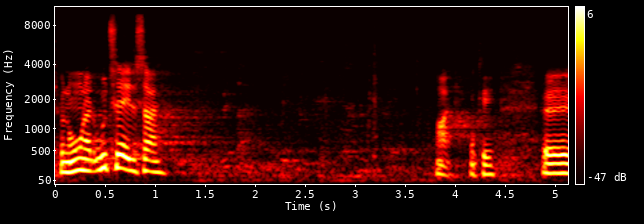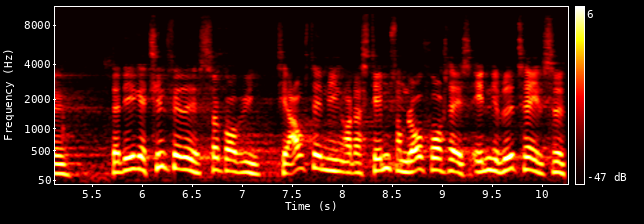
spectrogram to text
Skal nogen at udtale sig? Øh, da det ikke er tilfældet, så går vi til afstemning, og der stemmes om lovforslagets endelige vedtagelse,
